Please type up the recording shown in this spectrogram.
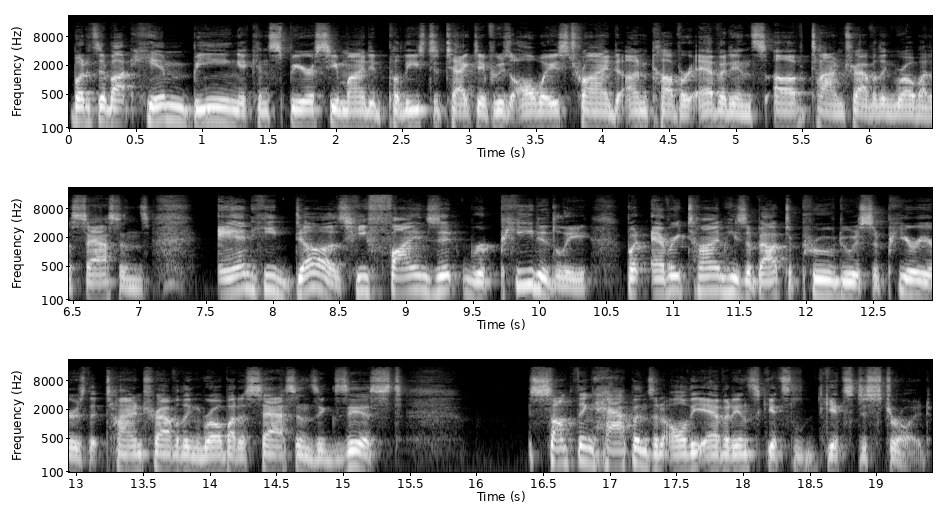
but it's about him being a conspiracy-minded police detective who's always trying to uncover evidence of time-traveling robot assassins. And he does. He finds it repeatedly, but every time he's about to prove to his superiors that time traveling robot assassins exist, something happens and all the evidence gets gets destroyed.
